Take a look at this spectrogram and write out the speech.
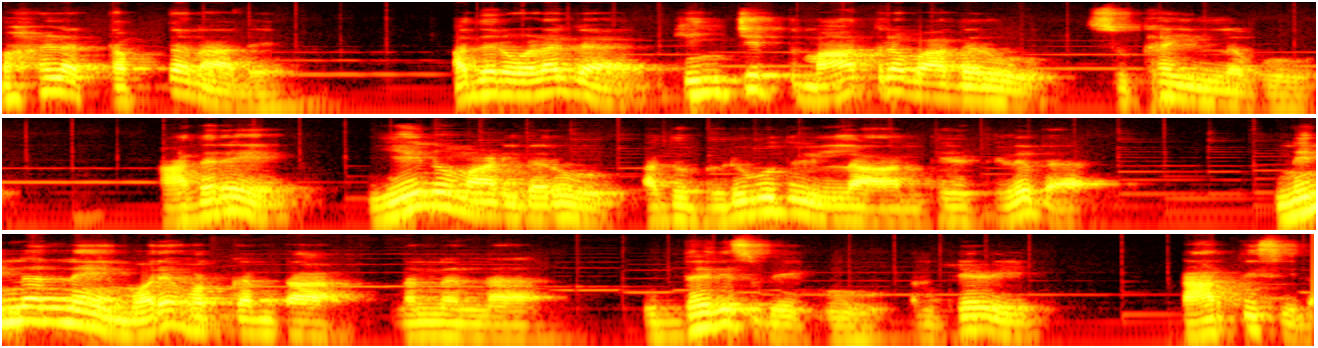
ಬಹಳ ತಪ್ತನಾದೆ. ಅದರೊಳಗ ಕಿಂಚಿತ್ ಮಾತ್ರವಾದರೂ ಸುಖ ಇಲ್ಲವು. ಆದರೆ ಏನು ಮಾಡಿದರೂ ಅದು ಬಿಡುವುದು ಇಲ್ಲ ಅಂತೇಳಿ ತಿಳಿದ ನಿನ್ನನ್ನೇ ಮೊರೆ ಹೊಕ್ಕಂತ ನನ್ನನ್ನ ಉದ್ಧರಿಸಬೇಕು ಅಂಥೇಳಿ ಪ್ರಾರ್ಥಿಸಿದ.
